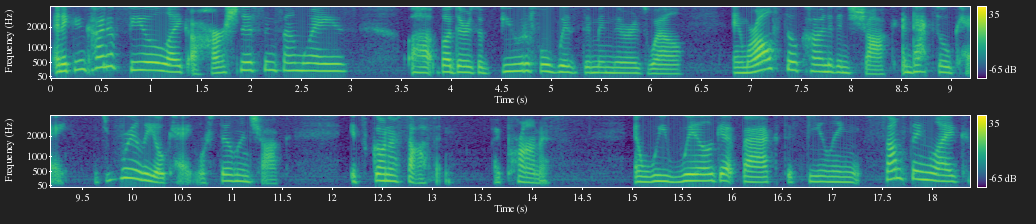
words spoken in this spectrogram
and it can kind of feel like a harshness in some ways uh, but there's a beautiful wisdom in there as well. And we're all still kind of in shock, and that's okay. It's really okay. We're still in shock. It's gonna soften, I promise. And we will get back to feeling something like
